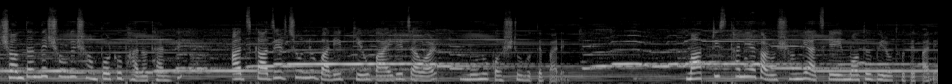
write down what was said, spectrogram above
সন্তানদের সঙ্গে সম্পর্ক ভালো থাকবে। আজ কাজের জন্য বাড়ির কেউ বাইরে যাওয়ার মনো কষ্ট হতে পারে। মাতৃস্থানীয় কারোর সঙ্গে আজকে মতবিরোধ হতে পারে।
